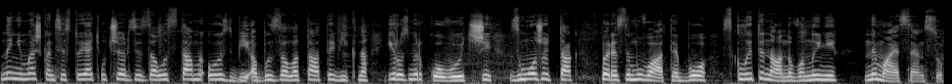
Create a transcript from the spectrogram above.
Нині мешканці стоять у черзі за листами ОСБ, аби залатати вікна і розмірковують, чи зможуть так перезимувати, бо склити наново нині немає сенсу.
